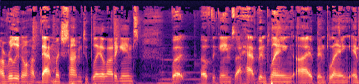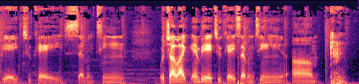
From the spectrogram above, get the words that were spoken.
I really don't have that much time to play a lot of games, but of the games I have been playing, I've been playing NBA 2K17, which I like NBA 2K17. Um,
